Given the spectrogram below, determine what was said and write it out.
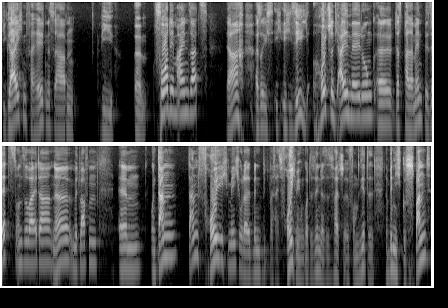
die gleichen Verhältnisse haben wie ähm, vor dem Einsatz. Ja, also ich, ich, ich sehe heute schon die Eilmeldung, äh, das Parlament besetzt und so weiter, ne, mit Waffen. Ähm, und dann dann freue ich mich, oder bin, was heißt freue ich mich, um Gottes Willen, das ist falsch äh, formuliert, da bin ich gespannt,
